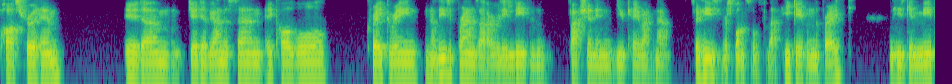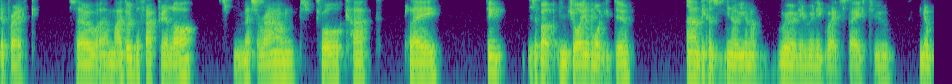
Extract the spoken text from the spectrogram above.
passed through him. It um, JW Anderson, A-Cold-Wall, Craig Green. You know, these are brands that are really leading fashion in UK right now. So he's responsible for that. He gave them the break, and he's given me the break. So um, I go to the factory a lot mess around, draw, cut, play. I think it's about enjoying what you do, and because you know you're in a really really great space to you know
